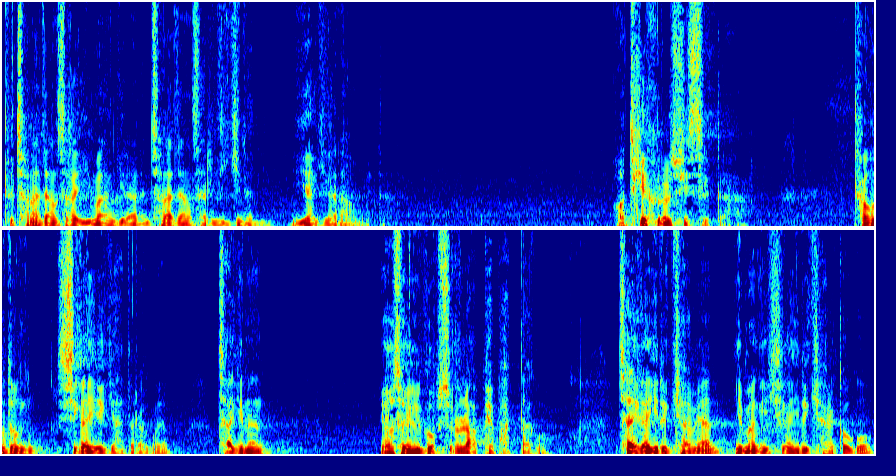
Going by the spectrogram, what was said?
그 천하장사가 이만기라는 천하장사를 이기는 이야기가 나옵니다. 어떻게 그럴 수 있을까? 강호동 씨가 얘기하더라고요. 자기는 여섯 일곱 수를 앞에 봤다고. 자기가 이렇게 하면 이만기 씨가 이렇게 할 거고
